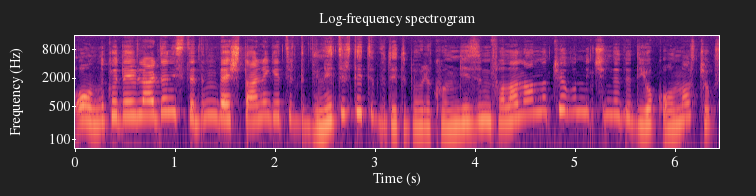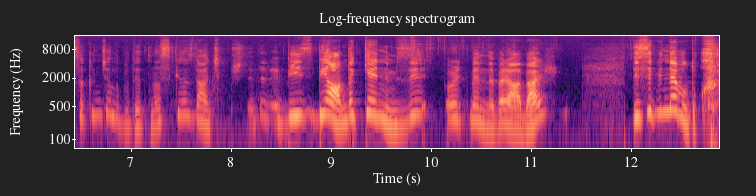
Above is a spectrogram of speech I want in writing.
onluk ödevlerden istedim beş tane getirdi. Bu nedir dedi. Bu dedi böyle komünizm falan anlatıyor bunun içinde dedi. Yok olmaz çok sakıncalı bu dedi. Nasıl gözden çıkmış dedi. Ve biz bir anda kendimizi öğretmenle beraber disiplinde bulduk.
